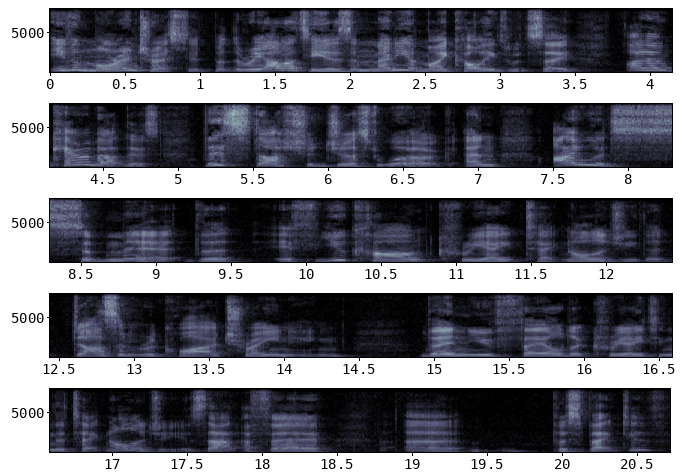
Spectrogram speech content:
even more interested. But the reality is, and many of my colleagues would say, I don't care about this. This stuff should just work. And I would submit that if you can't create technology that doesn't require training, then you've failed at creating the technology. Is that a fair uh, perspective?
